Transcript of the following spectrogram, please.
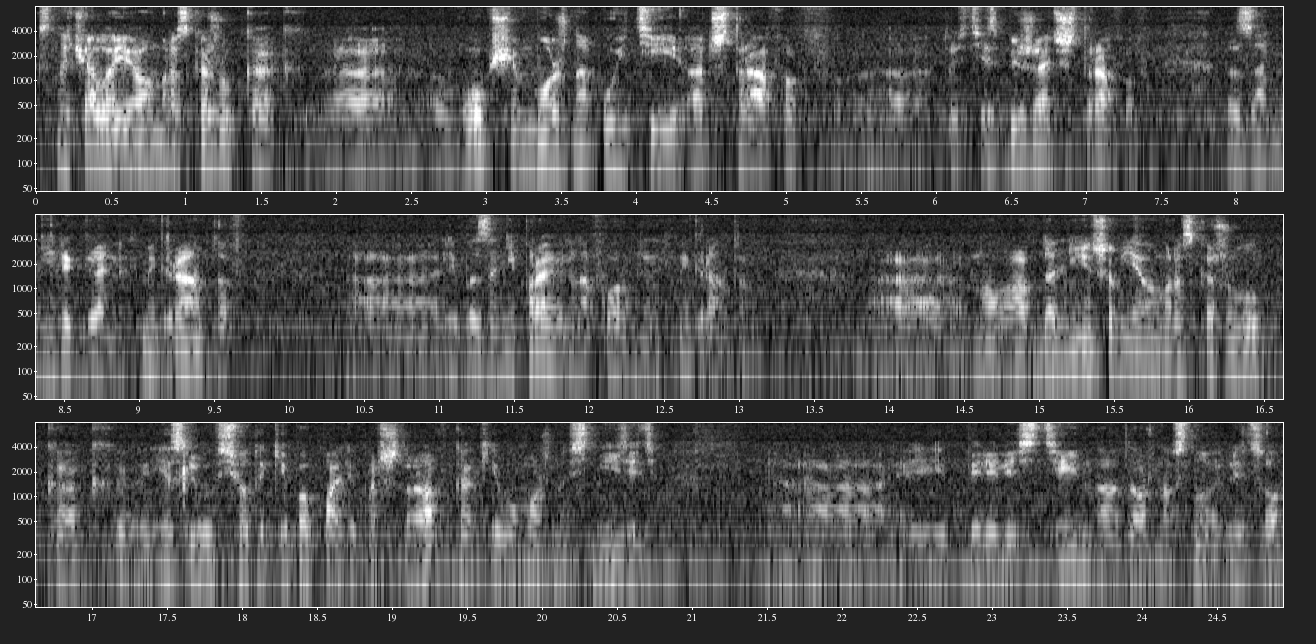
Сначала я вам расскажу, как э, в общем можно уйти от штрафов, то есть избежать штрафов за нелегальных мигрантов, либо за неправильно оформленных мигрантов. А, ну а в дальнейшем я вам расскажу, как, если вы все-таки попали под штраф, как его можно снизить а, и перевести на должностное лицо.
